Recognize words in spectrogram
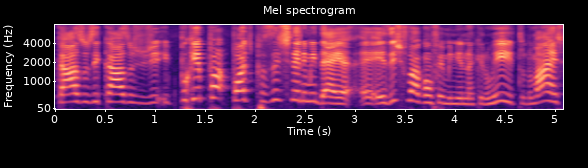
casos e casos de. Porque pode, pra vocês terem uma ideia, é, existe um vagão feminino aqui no Rio e tudo mais.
